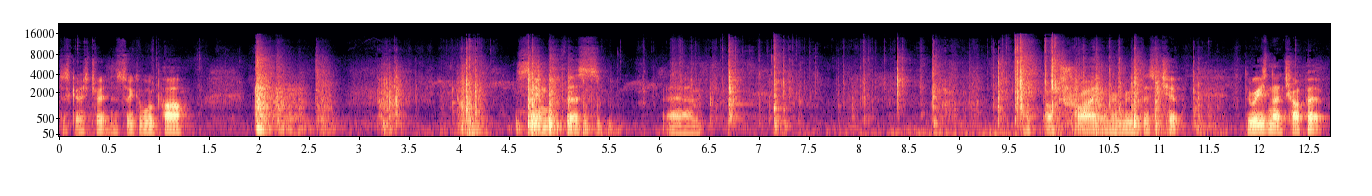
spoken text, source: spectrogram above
just goes straight to the circuit board pile. Same with this. Um, I'll try and remove this chip. The reason I chop it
